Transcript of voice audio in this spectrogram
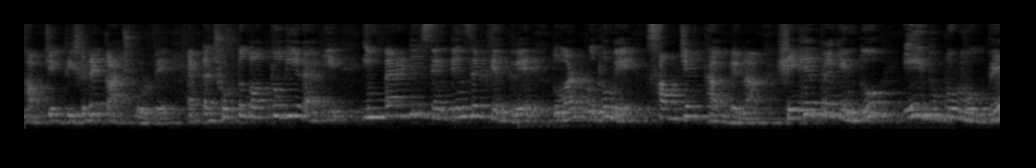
সাবজেক্ট হিসেবে কাজ করবে। একটা ছোট্ট তথ্য দিয়ে রাখি ইম্পারেটিভ সেন্টেন্সের ক্ষেত্রে তোমার প্রথমে সাবজেক্ট থাকবে না। সেক্ষেত্রে কিন্তু এই দুটোর মধ্যে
